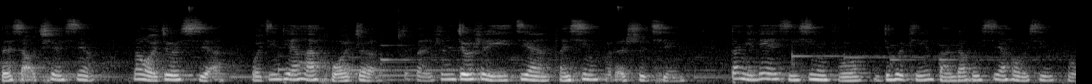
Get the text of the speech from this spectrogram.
的小确幸，那我就写我今天还活着，这本身就是一件很幸福的事情。当你练习幸福，你就会频繁的会邂逅幸福。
